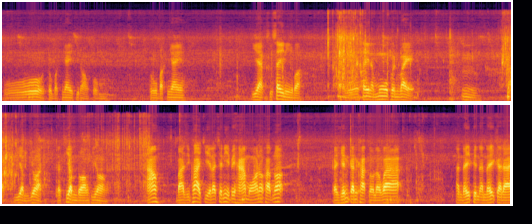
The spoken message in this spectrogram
โอ้ตัวบักใหญ่พี่น้องผมตัวบักใหญ่แยกสิใส่นี่บ่โอ้ใส่น้ำมูเพิ่นไว้อืมเยี่ยมยอดกระเทียมดองพี่น้องเอาบาสิผ้าเจรัชนีไปหาหมอเนาะครับเนาะ ก็เห็นกันคักแล้วล่ะว่า อันใดเป็นอันใดก็ได้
